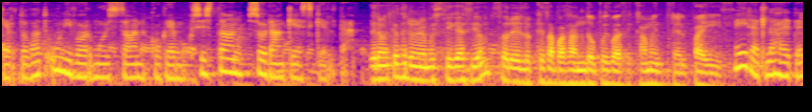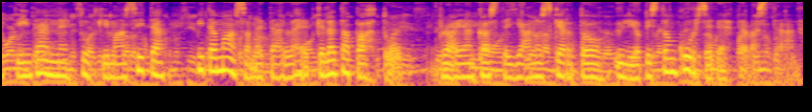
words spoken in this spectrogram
kertovat univormuissaan kokemuksistaan sodan keskeltä. Meidät lähetettiin tänne tutkimaan sitä, mitä maassamme tällä hetkellä tapahtuu, Brian Castellanos kertoo yliopiston kurssitehtävästään.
